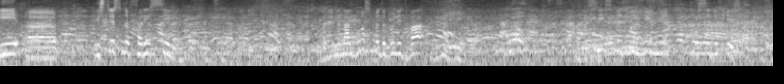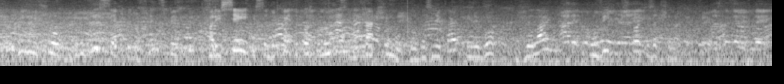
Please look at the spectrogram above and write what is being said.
И, э, естественно, фарисеи. Времена Господа были два движения. Фарисейское движение и садукейское. Были еще другие секты, но в принципе фарисеи и садукеи это то, что мы к чему. Но возникает у него желание увидеть, что это за человек.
